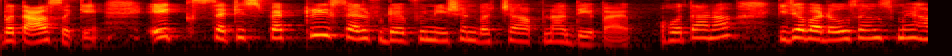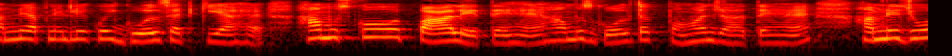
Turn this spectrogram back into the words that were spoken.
बता सकें। एक सेटिस्फैक्ट्री सेल्फ डेफिनेशन बच्चा अपना दे पाए। होता है ना कि जब एडोसेंस में हमने अपने लिए कोई गोल सेट किया है, हम उसको पा लेते हैं, हम उस गोल तक पहुँच जाते हैं, हमने जो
